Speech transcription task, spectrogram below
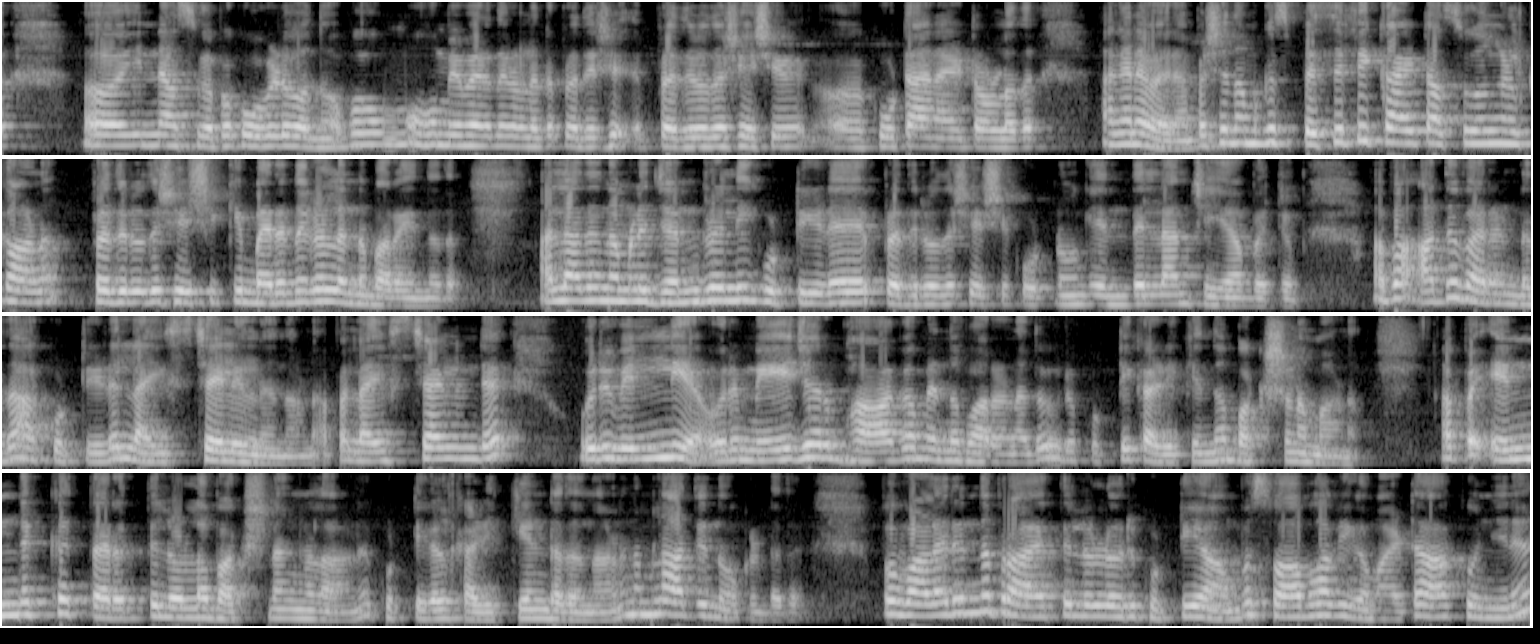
ഇന്ന അസുഖം ഇപ്പോൾ കോവിഡ് വന്നു. അപ്പോൾ ഹോമിയോ മരുന്നുകളുണ്ട് പ്രതിഷേ പ്രതിരോധ ശേഷി കൂട്ടാനായിട്ടുള്ളത് അങ്ങനെ വരാം. പക്ഷെ നമുക്ക് സ്പെസിഫിക് ആയിട്ട് അസുഖങ്ങൾക്കാണ് പ്രതിരോധ ശേഷിക്ക് മരുന്നുകൾ എന്ന് പറയുന്നത്. അല്ലാതെ നമ്മൾ ജനറലി കുട്ടിയുടെ പ്രതിരോധ ശേഷി കൂട്ടണമെങ്കിൽ എന്തെല്ലാം ചെയ്യാൻ പറ്റും? അപ്പോൾ അത് വരേണ്ടത് ആ കുട്ടിയുടെ ലൈഫ് സ്റ്റൈലിൽ നിന്നാണ്. അപ്പോൾ ലൈഫ് സ്റ്റൈലിന്റെ ഒരു വലിയ ഒരു മേജർ ഭാഗം എന്ന് പറയുന്നത് ഒരു കുട്ടി കഴിക്കുന്ന ഭക്ഷണമാണ്. അപ്പോൾ എന്തൊക്കെ തരത്തിലുള്ള ഭക്ഷണങ്ങളാണ് കുട്ടികൾ കഴിക്കേണ്ടതെന്നാണ് നമ്മൾ ആദ്യം നോക്കേണ്ടത്. അപ്പോൾ വളരുന്ന പ്രായത്തിലുള്ള ഒരു കുട്ടിയാകുമ്പോൾ സ്വാഭാവികമായിട്ട് ആ കുഞ്ഞിന്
